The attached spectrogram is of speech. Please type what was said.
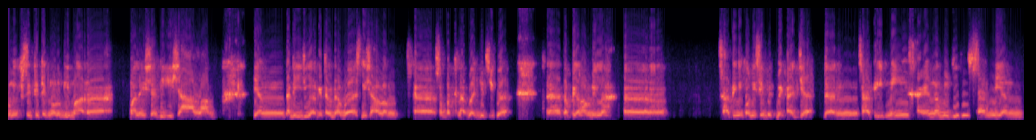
University Teknologi Mara Malaysia di Shah Alam yang tadi juga kita udah bahas di Shah Alam uh, sempat kena banjir juga uh, tapi alhamdulillah uh, saat ini kondisi baik-baik aja dan saat ini saya ngambil jurusan yang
